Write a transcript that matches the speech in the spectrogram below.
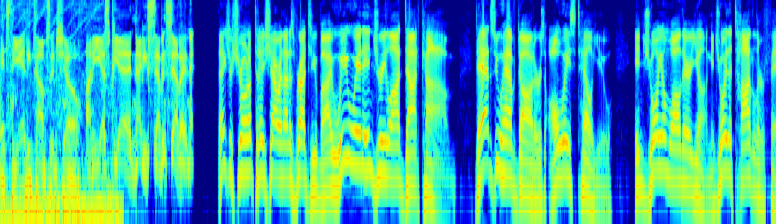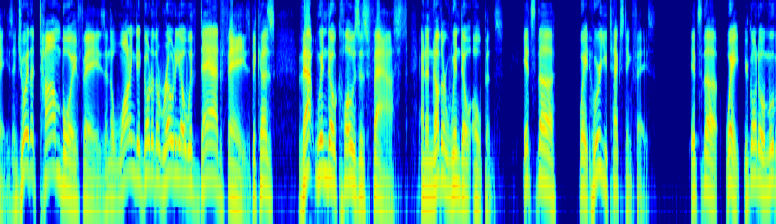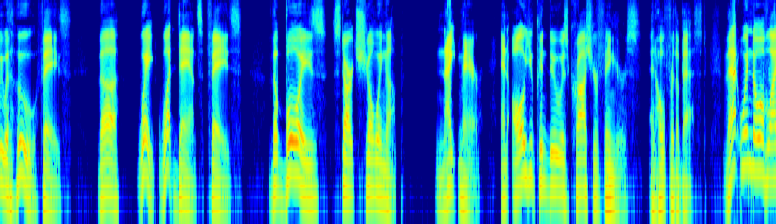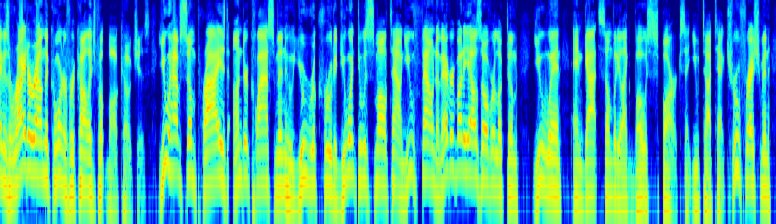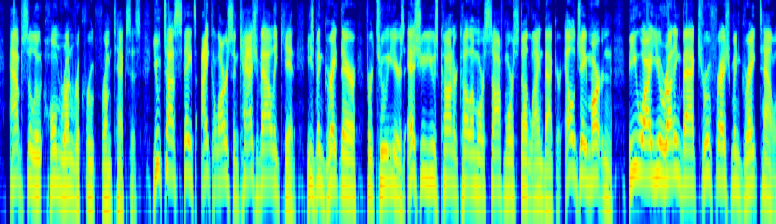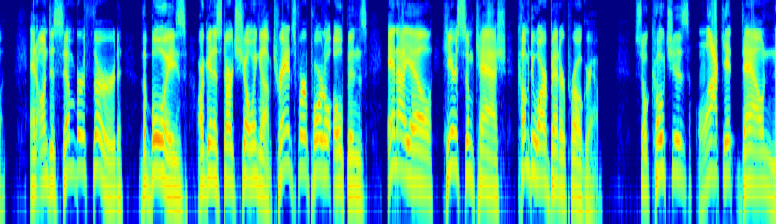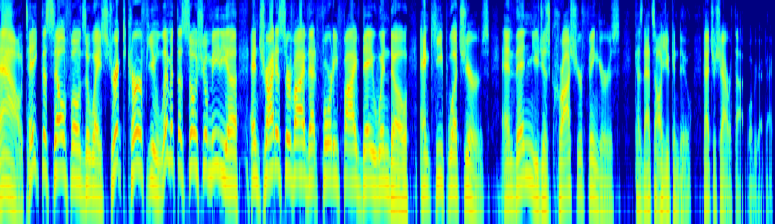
It's the Andy Thompson Show on ESPN 97.7. Thanks for showing up. Today's shower that is brought to you by WeWinInjuryLaw.com. Dads who have daughters always tell you enjoy them while they're young. Enjoy the toddler phase. Enjoy the tomboy phase and the wanting to go to the rodeo with dad phase because that window closes fast and another window opens. It's the wait, who are you texting phase? It's the wait, you're going to a movie with who phase. The wait, what dance phase. The boys start showing up. Nightmare. And all you can do is cross your fingers and hope for the best. That window of life is right around the corner for college football coaches. You have some prized underclassmen who you recruited. You went to a small town. You found them. Everybody else overlooked them. You went and got somebody like Bo Sparks at Utah Tech. True freshman, absolute home run recruit from Texas. Utah State's Ike Larsen, Cache Valley kid. He's been great there for two years. SUU's Connor Cullimore, sophomore stud linebacker. LJ Martin, BYU running back, true freshman, great talent. And on December 3rd, the boys are going to start showing up. Transfer portal opens, NIL, here's some cash, come to our better program. So, coaches, lock it down now. Take the cell phones away, strict curfew, limit the social media, and try to survive that 45 day window and keep what's yours. And then you just cross your fingers because that's all you can do. That's your shower thought. We'll be right back.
